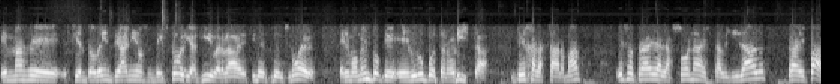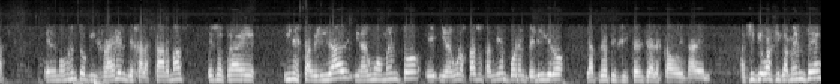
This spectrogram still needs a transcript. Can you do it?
en más de 120 años de historia aquí, ¿verdad?, de fines del siglo XIX, en el momento que el grupo terrorista deja las armas, eso trae a la zona estabilidad, trae paz. En el momento que Israel deja las armas, eso trae inestabilidad y en algún momento, eh, y en algunos casos también pone en peligro la propia existencia del Estado de Israel. Así que básicamente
